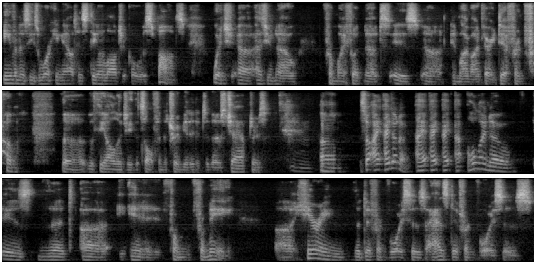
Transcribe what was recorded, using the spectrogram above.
even as he's working out his theological response, which, uh, as you know from my footnotes, is, uh, in my mind, very different from the, the theology that's often attributed to those chapters. Mm-hmm. Um, so I, I, don't know. I, I, all I know is that uh, from for me, uh, hearing the different voices as different voices,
